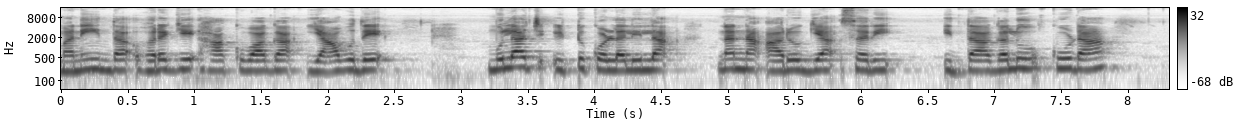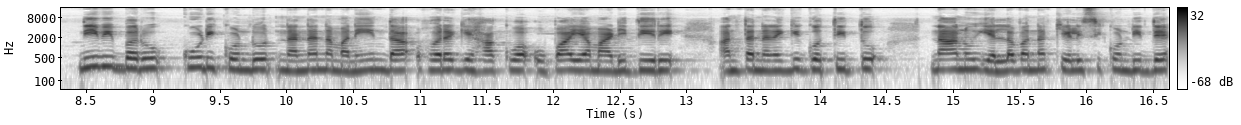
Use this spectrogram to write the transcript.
ಮನೆಯಿಂದ ಹೊರಗೆ ಹಾಕುವಾಗ ಯಾವುದೇ ಮುಲಾಜ್ ಇಟ್ಟುಕೊಳ್ಳಲಿಲ್ಲ. ನನ್ನ ಆರೋಗ್ಯ ಸರಿ ಇದ್ದಾಗಲೂ ಕೂಡ ನೀವಿಬ್ಬರು ಕೂಡಿಕೊಂಡು ನನ್ನನ್ನು ಮನೆಯಿಂದ ಹೊರಗೆ ಹಾಕುವ ಉಪಾಯ ಮಾಡಿದ್ದೀರಿ ಅಂತ ನನಗೆ ಗೊತ್ತಿತ್ತು. ನಾನು ಎಲ್ಲವನ್ನ ಕೇಳಿಸಿಕೊಂಡಿದ್ದೆ.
